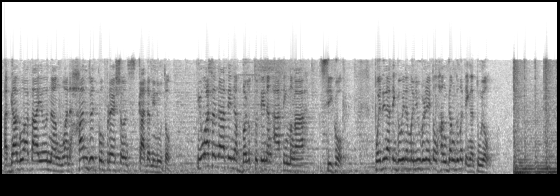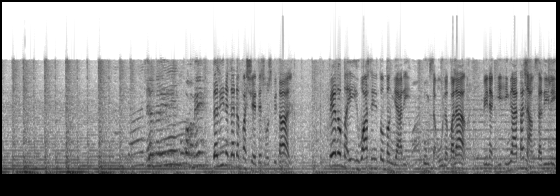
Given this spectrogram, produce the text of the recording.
At gagawa tayo ng 100 compressions kada minuto. Iwasan natin na baluktutin ang ating mga siko. Pwede natin gawin ang maneuver na ito hanggang dumating ang tulong. Dalhin agad ang pasyente sa ospital. Pero maiiwasan itong mangyari kung sa una pa lang, pinag-iingatan na ang sarili.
